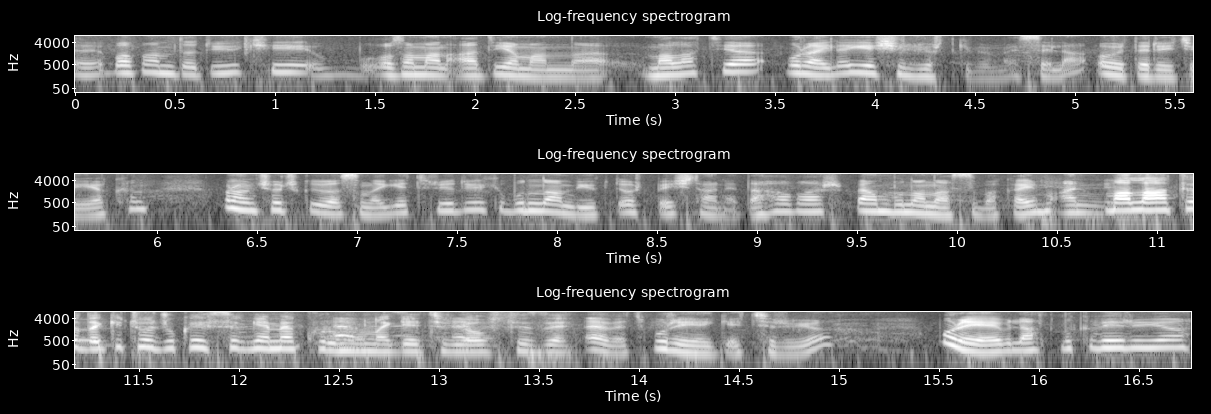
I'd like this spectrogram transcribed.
E, babam da diyor ki o zaman Adıyaman'la Malatya burayla Yeşilyurt gibi mesela o derece yakın. Bunun çocuk yuvasına getiriyor diyor ki bundan büyük 4-5 tane daha var. Ben buna nasıl bakayım? Anne Malatya'daki çocuk esirgeme kurumuna Evet, getiriyor sizi. Evet buraya getiriyor. Buraya evlatlık veriyor.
